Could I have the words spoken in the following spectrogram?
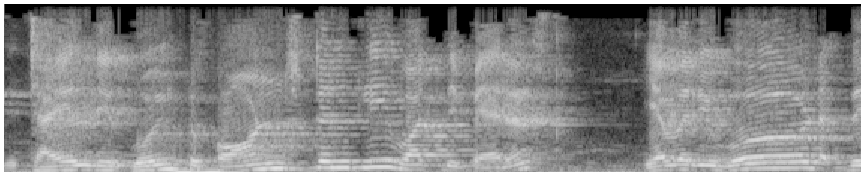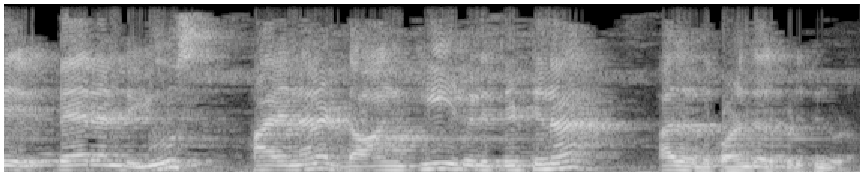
The child is going to constantly watch the parents. Every word the parent use, அதனால டாங்கி சொல்லி திட்டினா அது அந்த குழந்தை அதை பிடிச்சுட்டு விடும்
